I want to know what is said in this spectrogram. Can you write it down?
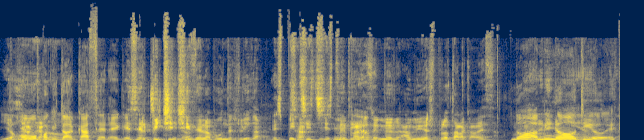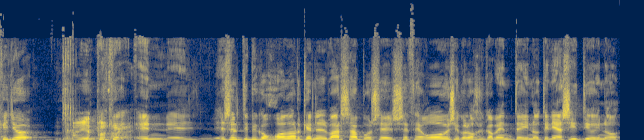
Juego un claro. Paquito Alcácer, ¿eh? que es el pichichi, pichichi ¿no? de la Bundesliga. ¿Es pichichi este me tío? parece- me- a mí me explota la cabeza. No, a mí no, mía, tío. Es que yo. A mí me Es que en el- es el típico jugador que en el Barça pues se, se cegó psicológicamente y no tenía sitio y no.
